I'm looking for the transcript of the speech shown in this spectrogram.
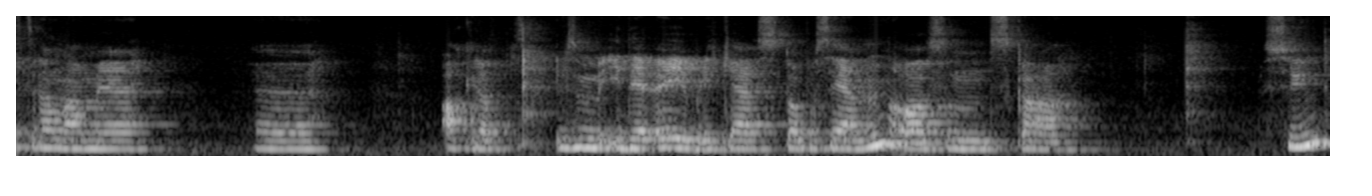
et eller annet med eh, akkurat liksom, i det øyeblikket jeg står på scenen og sånn skal synge,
